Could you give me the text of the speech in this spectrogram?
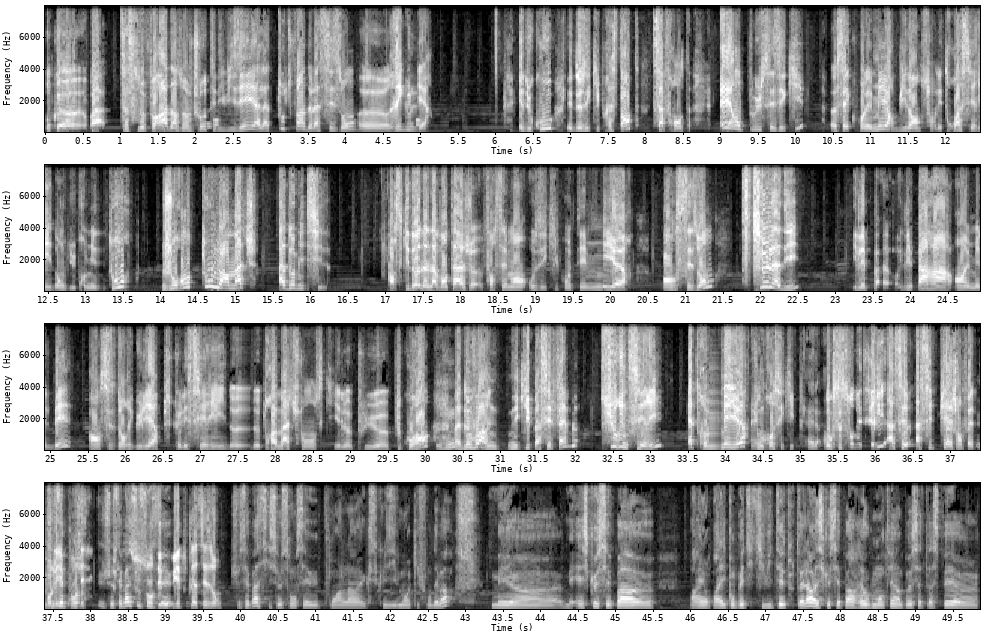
Donc euh, voilà, ça se fera dans un show télévisé à la toute fin de la saison euh, régulière. Et du coup, les deux équipes restantes s'affrontent. Et en plus, ces équipes, euh, celles qui ont les meilleurs bilans sur les trois séries donc du premier tour, joueront tous leurs matchs à domicile. Alors, ce qui donne un avantage forcément aux équipes qui ont été meilleures en saison. Cela dit, il est pas, il est pas rare en MLB, en saison régulière, puisque les séries de, trois matchs sont ce qui est le plus, euh, plus courant, mhm. bah, de voir une, équipe assez faible sur une série être meilleure qu'une grosse équipe. Donc ce sont des séries assez assez pièges en fait pour les pour je sais pas si c'est toute la saison. Je sais pas si ce sont ces points-là exclusivement qui font débat, mais euh, mais est-ce que c'est pas euh, pareil on parlait de compétitivité tout à l'heure, est-ce que c'est pas réaugmenter un peu cet aspect euh,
